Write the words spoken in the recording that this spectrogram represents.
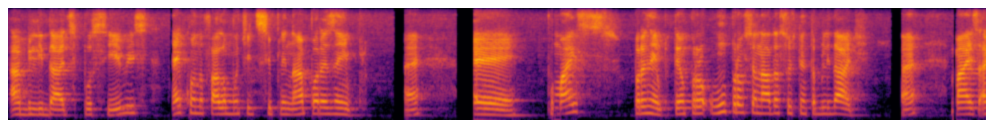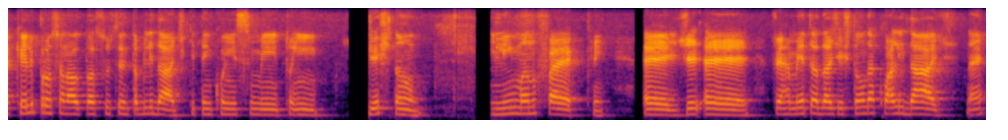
habilidades possíveis. Né? Quando falo multidisciplinar, por exemplo, né? É, por mais, por exemplo, tem um profissional da sustentabilidade, né? Mas aquele profissional da sustentabilidade que tem conhecimento em gestão, em lean manufacturing, é, é, ferramenta da gestão da qualidade, né?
